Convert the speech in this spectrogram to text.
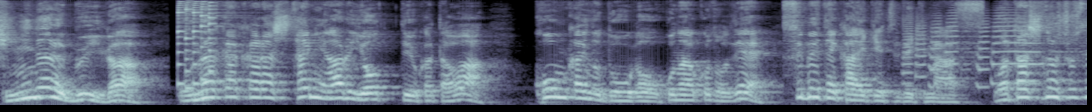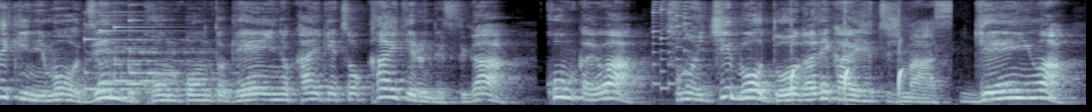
気になる部位がお腹から下にあるよっていう方は、今回の動画を行うことで全て解決できます。私の書籍にも全部根本と原因の解決を書いてるんですが、今回はその一部を動画で解説します。原因は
